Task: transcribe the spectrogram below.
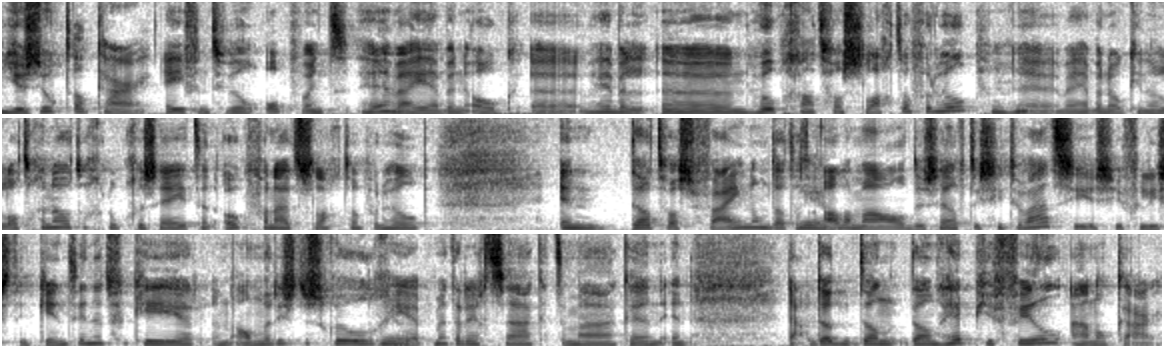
je zoekt elkaar eventueel op. Want hè, wij hebben ook eh, we hebben, een hulp gehad van slachtofferhulp. Mhm. Eh, wij hebben ook in een lotgenotengroep gezeten. Ook vanuit slachtofferhulp. En dat was fijn, omdat het Ja. allemaal dezelfde situatie is. Je verliest een kind in het verkeer. Een ander is de schuldige. Ja. Je hebt met rechtszaken te maken. En nou, dat, dan, dan heb je veel aan elkaar.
